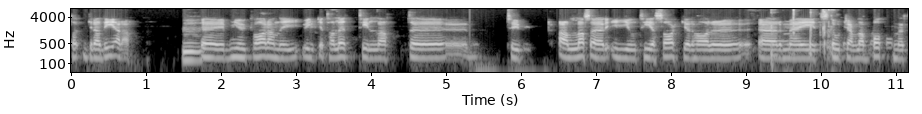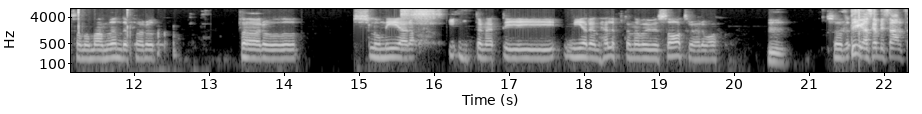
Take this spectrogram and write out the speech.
uppgradera. Mm. mjukvaran i, vilket har lett till att typ alla så här IoT-saker har, är med i ett stort jävla botnet som de använder för att, för att slå ner internet i mer än hälften av USA tror jag det var. Mm. Så det, Det är ganska bisarrt.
